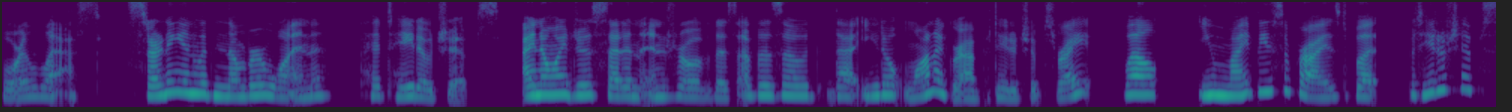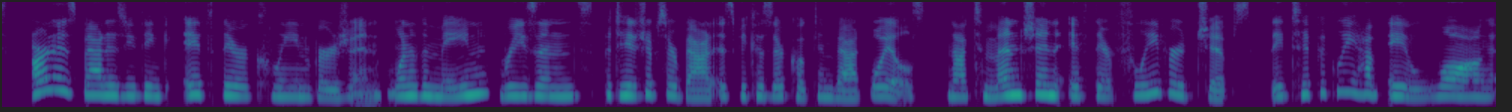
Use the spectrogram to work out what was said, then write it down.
for last. Starting in with number one, potato chips. I know I just said in the intro of this episode that you don't want to grab potato chips, right? Well, you might be surprised, but potato chips aren't as bad as you think if they're a clean version. One of the main reasons potato chips are bad is because they're cooked in bad oils. Not to mention, if they're flavored chips, they typically have a long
